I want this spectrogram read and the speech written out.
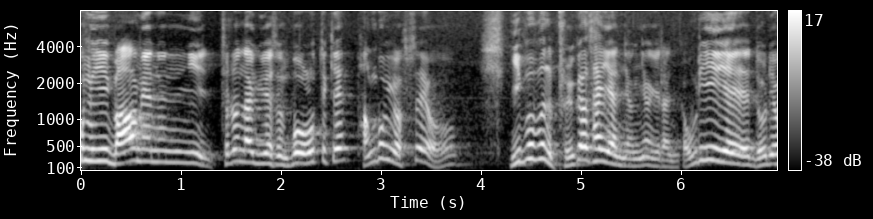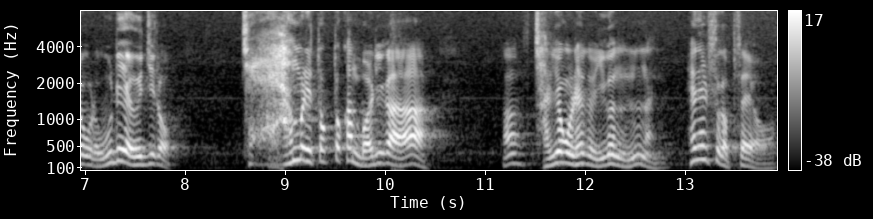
그럼 이 마음의 눈이 드러나기 위해서는 뭘 어떻게? 방법이 없어요. 이 부분은 불가사의한 영역이라니까 우리의 노력으로 우리의 의지로 제 아무리 똑똑한 머리가 어? 작용을 해도 이거는 해낼 수가 없어요.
